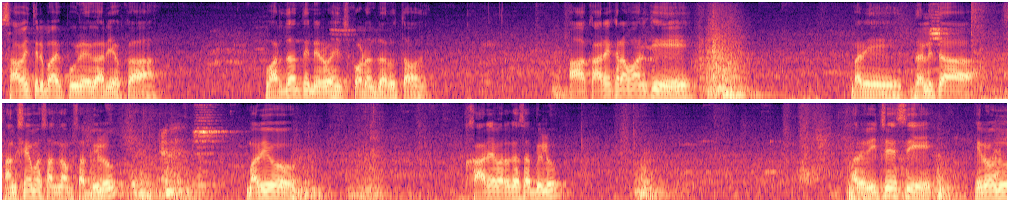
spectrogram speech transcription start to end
సావిత్రిబాయి పూలే గారి యొక్క వర్ధంతి నిర్వహించుకోవడం జరుగుతూ ఉంది. ఆ కార్యక్రమానికి మరి దళిత సంక్షేమ సంఘం సభ్యులు మరియు కార్యవర్గ సభ్యులు మరి విచ్చేసి ఈరోజు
